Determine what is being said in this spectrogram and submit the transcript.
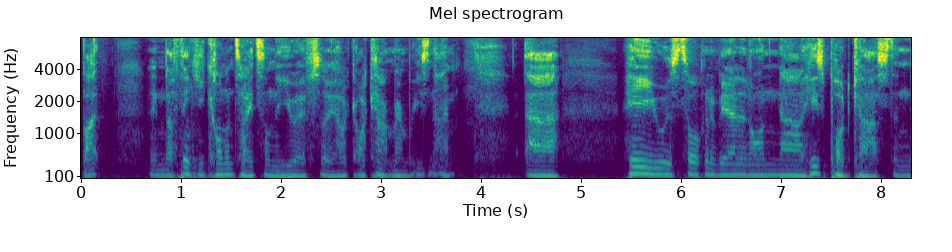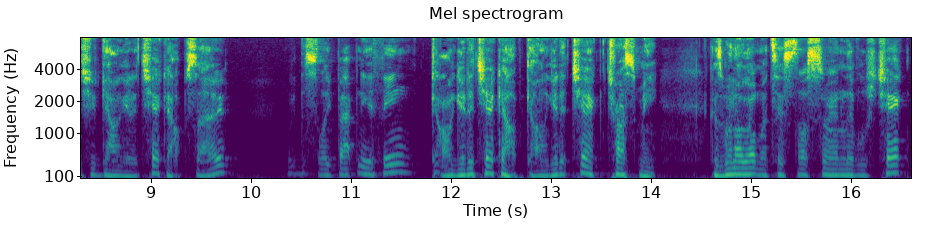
but and I think he commentates on the UFC. I, I can't remember his name. Uh, he was talking about it on uh, his podcast and should go and get a checkup. So, with the sleep apnea thing, go and get a checkup. Go and get it checked. Trust me. Because when I got my testosterone levels checked,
